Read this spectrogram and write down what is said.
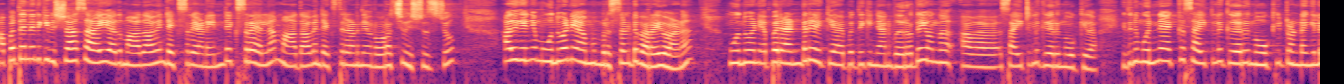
അപ്പോൾ തന്നെ എനിക്ക് വിശ്വാസമായി അത് മാതാവിന്റെ എക്സ്റേ ആണ്. എന്റെ എക്സ്റേ അല്ല മാതാവിന്റെ എക്സ്റേ ആണെന്ന് ഞാൻ ഉറച്ച് വിശ്വസിച്ചു. അത് കഴിഞ്ഞ് മൂന്ന് മണിയാകുമ്പം റിസൾട്ട് പറയുവാണ്. മൂന്ന് മണി അപ്പോൾ രണ്ടരയൊക്കെ ആയപ്പോഴത്തേക്ക് ഞാൻ വെറുതെ ഒന്ന് സൈറ്റിൽ കയറി നോക്കിയതാണ് ഇതിന് മുന്നേ ഒക്കെ സൈറ്റിൽ കയറി നോക്കിയിട്ടുണ്ടെങ്കിൽ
